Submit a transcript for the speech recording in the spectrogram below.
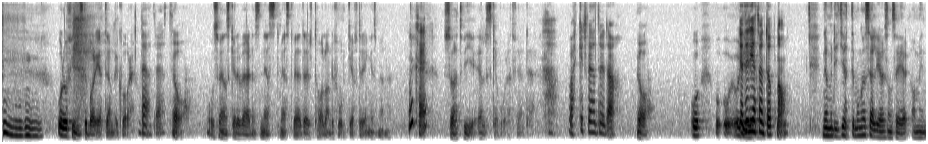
Och då finns det bara ett ämne kvar. Vädret? Ja, och svenskar är världens näst mest vädertalande folk efter engelsmännen. Okej. Så att vi älskar vårt väder. Vackert väder idag. Ja. Och, och, och, och Ja, det retar inte upp någon. Nej, men det är jättemånga säljare som säger ja, men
